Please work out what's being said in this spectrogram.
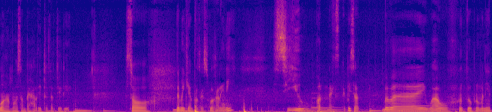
Gue nggak mau sampai hal itu terjadi. So demikian podcast gue kali ini. See you on next episode. Bye bye wow 20 menit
